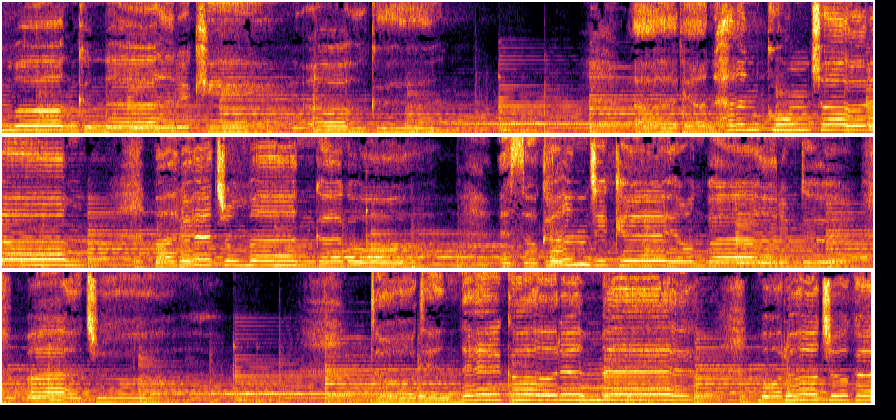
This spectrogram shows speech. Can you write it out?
먼 그날의 기억은 아련한 꿈처럼 말해줘만 가고 애써 간직해온 바람들 마저 더딘 내 걸음에 멀어져가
